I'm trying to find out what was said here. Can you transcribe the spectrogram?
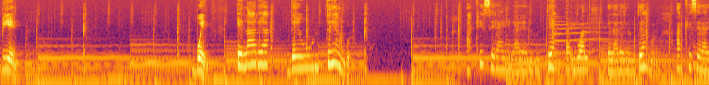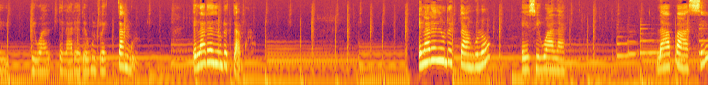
Bien. Bueno, el área de un triángulo. ¿A qué será el área de un triángulo? Igual el área de un triángulo. ¿A qué será igual el área de un rectángulo? El área de un rectángulo El área de un rectángulo es igual a la base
